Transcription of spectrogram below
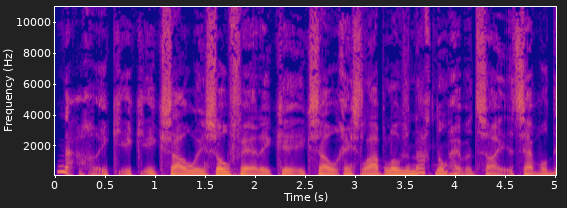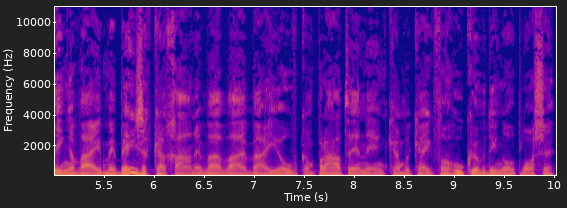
Nou, ik, ik, ik zou in zoverre, ik, ik zou geen slapeloze nacht om hebben. Het zijn, het zijn wel dingen waar je mee bezig kan gaan en waar, waar, waar je over kan praten en, en kan bekijken van hoe kunnen we dingen oplossen.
